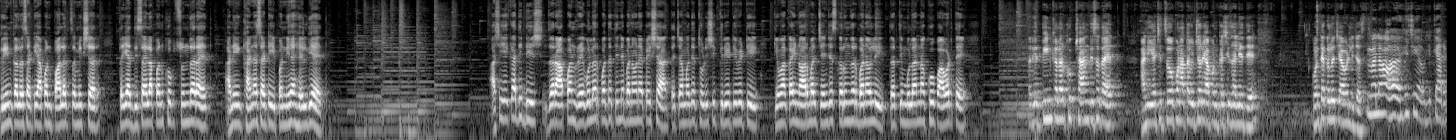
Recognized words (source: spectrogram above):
ग्रीन कलरसाठी आपण पालकचं मिक्सर तर या दिसायला पण खूप सुंदर आहेत आणि खाण्यासाठी पण ह्या हेल्दी आहेत. अशी एखादी डिश जर आपण रेग्युलर पद्धतीने बनवण्यापेक्षा त्याच्यामध्ये थोडीशी क्रिएटिव्हिटी किंवा काही नॉर्मल चेंजेस करून जर बनवली तर ती मुलांना खूप आवडते. तर हे तीन कलर खूप छान दिसत आहेत. आणि याची चव पण आता विचारूया आपण कशी झाली आहे ते. कोणत्या कलरची आवडली जास्त? मला अ, ह्याची आवडली कॅरेट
